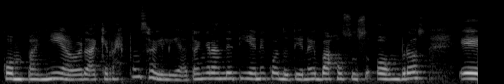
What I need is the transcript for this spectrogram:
compañía, ¿verdad? ¿Qué responsabilidad tan grande tiene cuando tiene bajo sus hombros eh,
